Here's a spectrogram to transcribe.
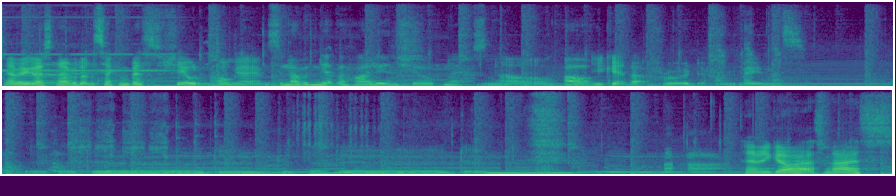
There we go, so now we've got the second best shield in the whole game. So now we can get the Hylian shield next. No, Oh. you get that through a different means. Mm. There we go, that's nice.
